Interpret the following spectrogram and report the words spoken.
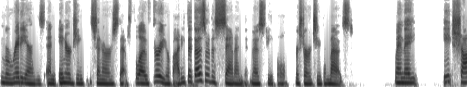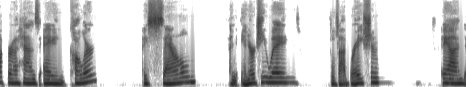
meridians and energy centers that flow through your body, but those are the seven that most people refer to the most. When they, each chakra has a color, a sound, an energy wave, a vibration, and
